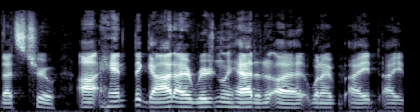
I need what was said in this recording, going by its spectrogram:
that's true. Uh, hand to God, I originally had uh, when I I, I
